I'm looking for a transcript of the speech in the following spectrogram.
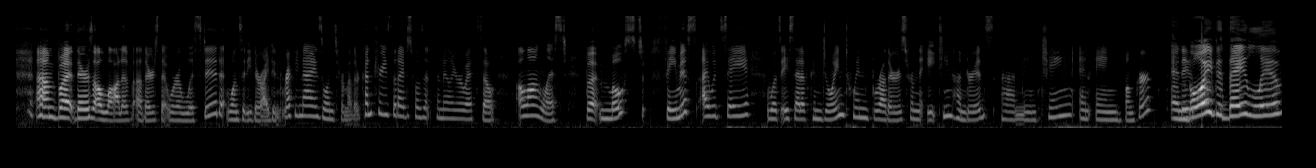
um, but there's a lot of others that were listed. Ones that either I didn't recognize, ones from other countries that I just wasn't familiar with. So a long list. But most famous, I would say, was a set of conjoined twin brothers from the 1800s um, named Chang and Eng Bunker. And They- boy, did they live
